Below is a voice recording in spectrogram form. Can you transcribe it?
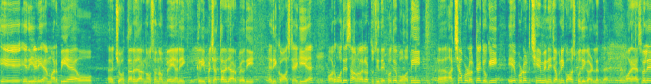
ਇਹ ਇਹਦੀ ਜਿਹੜੀ ਐਮ ਆਰ ਪੀ ਹੈ ਉਹ 74990 ਯਾਨੀ ਕਰੀਬ 75000 ਰੁਪਏ ਉਹਦੀ ਇਹਦੀ ਕਾਸਟ ਹੈਗੀ ਹੈ ਔਰ ਉਹਦੇ ਹਿਸਾਬ ਨਾਲ ਅਗਰ ਤੁਸੀਂ ਦੇਖੋ ਤੇ ਬਹੁਤ ਹੀ ਅੱਛਾ ਪ੍ਰੋਡਕਟ ਹੈ ਕਿਉਂਕਿ ਇਹ ਪ੍ਰੋਡਕਟ 6 ਮਹੀਨੇ 'ਚ ਆਪਣੀ ਕਾਸਟ ਖੁਦ ਹੀ ਕੱਢ ਲੈਂਦਾ ਹੈ। ਔਰ ਇਸ ਵੇਲੇ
